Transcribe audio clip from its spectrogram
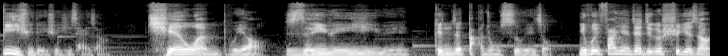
必须得学习财商。千万不要人云亦云，跟着大众思维走。你会发现在这个世界上，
